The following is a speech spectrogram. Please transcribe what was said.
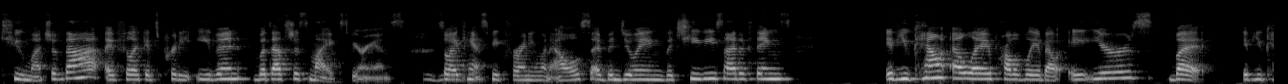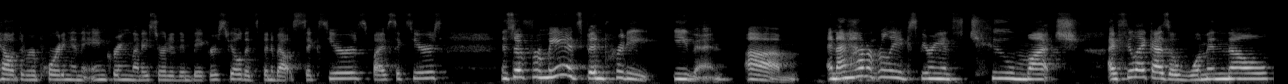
too much of that. I feel like it's pretty even, but that's just my experience. Mm-hmm. So I mm-hmm. can't speak for anyone else. I've been doing the TV side of things. If you count LA, probably about eight years, but if you count the reporting and the anchoring that I started in Bakersfield, it's been about six years, five, six years. And so for me, it's been pretty even. Um, and I haven't really experienced too much. I feel like as a woman, though,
